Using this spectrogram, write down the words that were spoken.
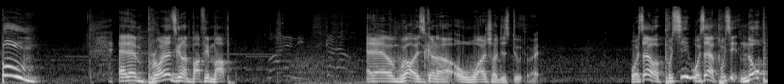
Boom! And then Bronya's gonna buff him up. And then Welt is gonna one-shot this dude, right? Was that a pussy? Was that a pussy? Nope!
